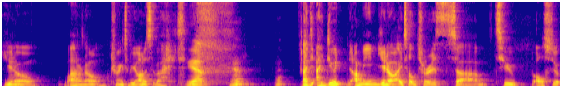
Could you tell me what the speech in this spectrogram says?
you know, I don't know, trying to be honest about it. Yeah. Yeah. I, I do. I mean, you know, I tell tourists um, to also.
